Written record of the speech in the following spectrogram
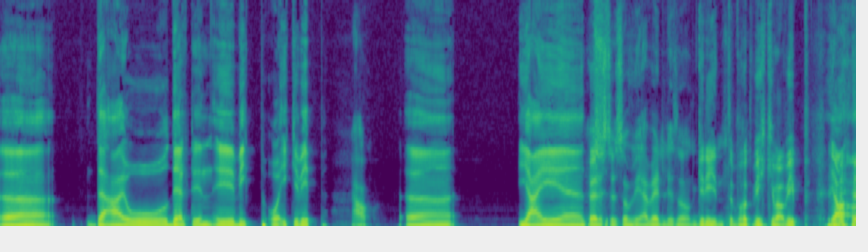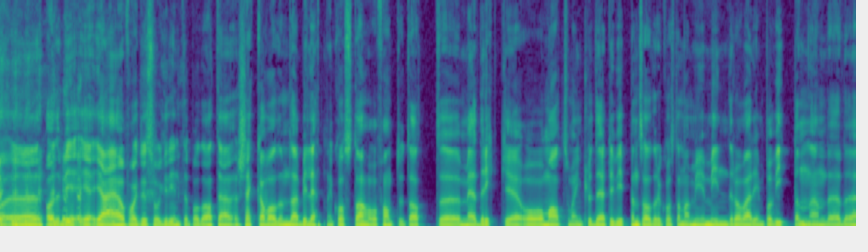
Det er jo delt inn i VIP og ikke VIP. Ja. Eh, jeg Høres ut som vi er veldig sånn grinete på at vi ikke var VIP. Ja, øh, og vi, jeg er jo faktisk så grinte på det at jeg sjekka hva de der billettene kosta, og fant ut at øh, med drikke og mat som var inkludert i VIP-en, så hadde det kosta meg mye mindre å være inn på VIP-en enn det det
